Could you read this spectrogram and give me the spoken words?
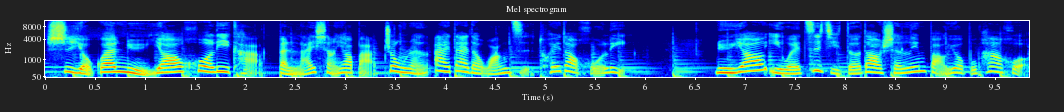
是有关女妖霍利卡本来想要把众人爱戴的王子推到火里，女妖以为自己得到神灵保佑不怕火，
